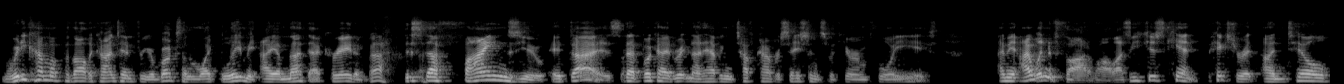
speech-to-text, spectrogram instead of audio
Where do you come up with all the content for your books? And I'm like, Believe me, I am not that creative. ah, This stuff finds you. It does. That book I had written on having tough conversations with your employees. I mean, I wouldn't have thought of all that. You just can't picture it until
